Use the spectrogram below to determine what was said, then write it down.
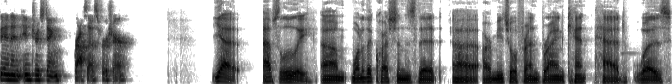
been an interesting process for sure. Yeah, absolutely. Um, one of the questions that uh, our mutual friend Brian Kent had was,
